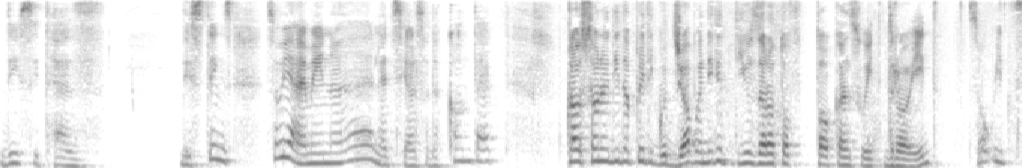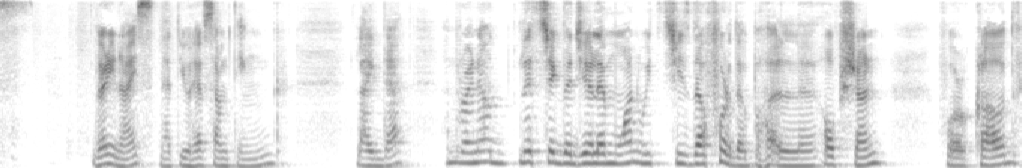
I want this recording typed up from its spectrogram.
this it has these things. So yeah I mean uh, let's see also the contact. Claude Sonnet did a pretty good job and didn't use a lot of tokens with Droid. So it's very nice that you have something like that. And right now let's check the GLM one which is the affordable uh, option for Claude.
